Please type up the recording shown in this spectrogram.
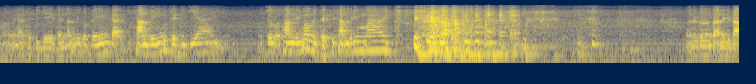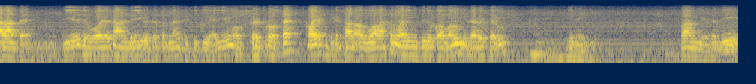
Mungkin ada tiga kiai tenang juga pengen kak santrimu jadi kiai. Coba santrimu menjadi santri mai. Ini kalau saat ini kita latih, iya sebuah santri itu tetap nang jadi kiai mau berproses, kau yang dikersana Allah langsung wali biru kau mau kita harus jauh. Gini, paham ya? Jadi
